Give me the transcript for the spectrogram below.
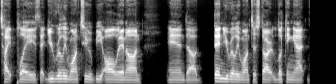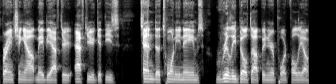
type plays that you really want to be all in on, and uh, then you really want to start looking at branching out maybe after after you get these ten to twenty names really built up in your portfolio.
